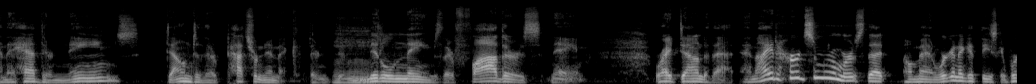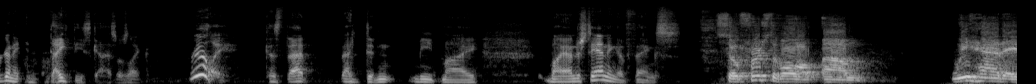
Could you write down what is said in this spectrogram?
and they had their names down to their patronymic, their, their Mhm. middle names, their father's name, right down to that. And I had heard some rumors that, oh man, we're gonna get these, we're gonna indict these guys. I was like, really? Because that that didn't meet my my understanding of things. So first of all, um, we had a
